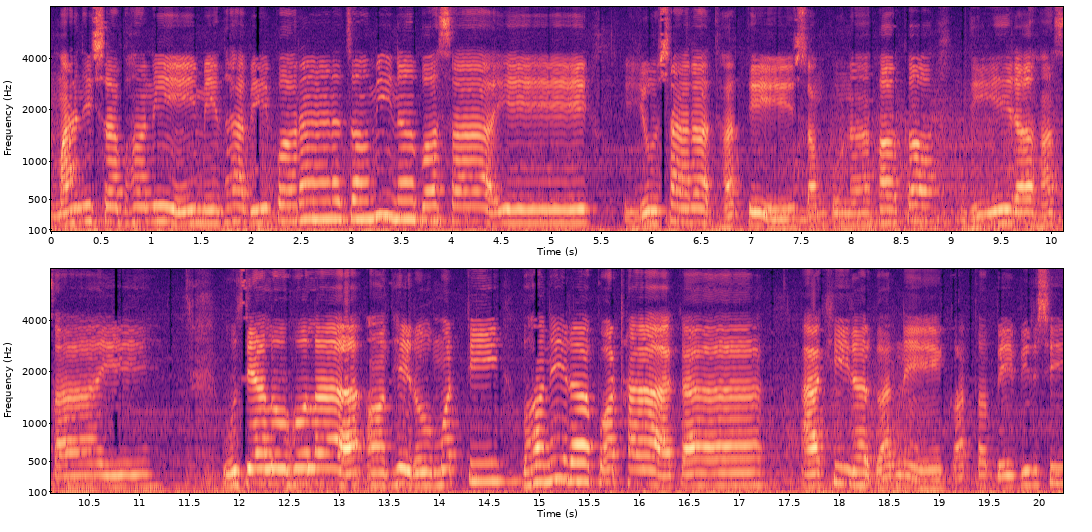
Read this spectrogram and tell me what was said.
मानिस भनी मेधावी पराण जमिन बसाए। यो सारा धरती सम्पूर्ण हक दिएर हँसाए। उज्यालो होला अँधेरो मट्टी भनेर पठाका। आखिर गर्ने कर्तव्य बिर्सी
